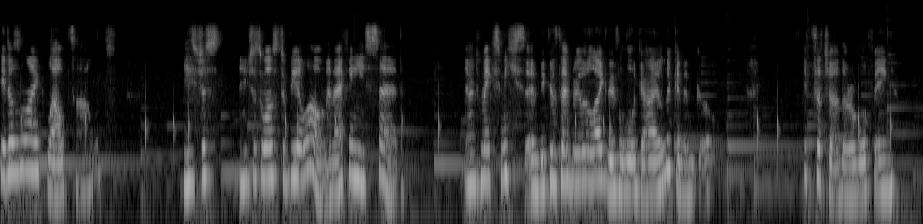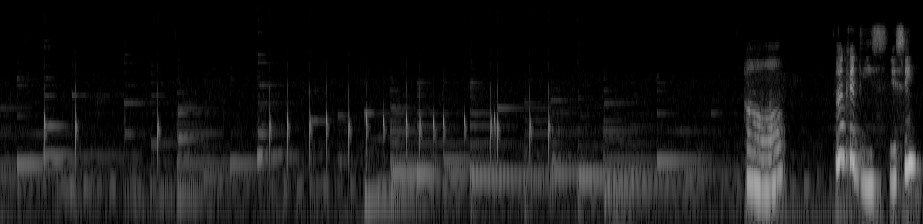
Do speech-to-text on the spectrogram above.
He doesn't like loud sounds. He's just, he just wants to be alone, and I think he's sad. And it makes me sad because I really like this little guy. Look at him go. It's such an adorable thing. Oh, look at these, you see?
